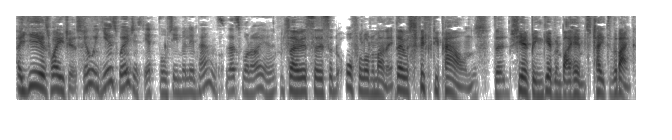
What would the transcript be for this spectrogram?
a year's wages. Oh, a year's wages. Yeah, fourteen million pounds. That's what I earn. So it's, it's an awful lot of money. There was fifty pounds that she had been given by him to take to the bank,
